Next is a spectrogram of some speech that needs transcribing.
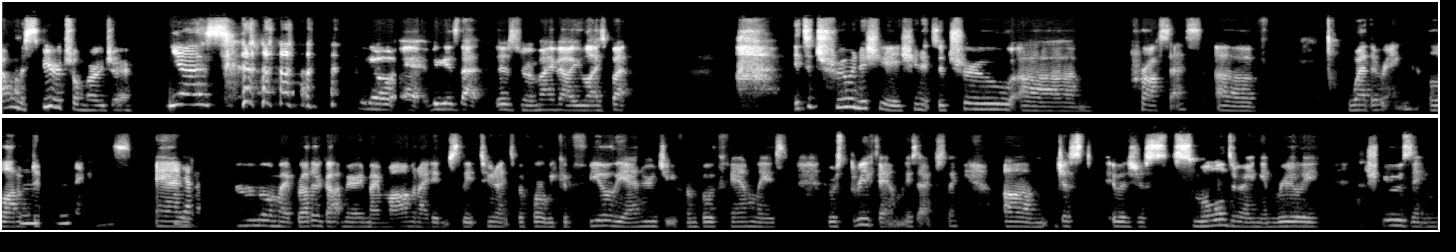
i want a spiritual merger Yes. you know, eh, because that is where my value lies. But it's a true initiation. It's a true um, process of weathering a lot of mm-hmm. different things. And yeah. I remember when my brother got married, my mom and I didn't sleep two nights before. We could feel the energy from both families. There was three families actually. Um, just it was just smoldering and really choosing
